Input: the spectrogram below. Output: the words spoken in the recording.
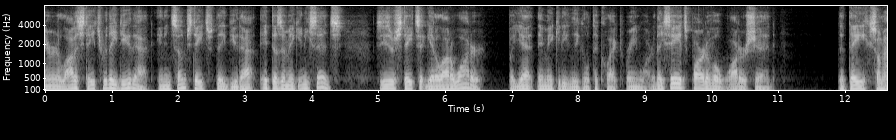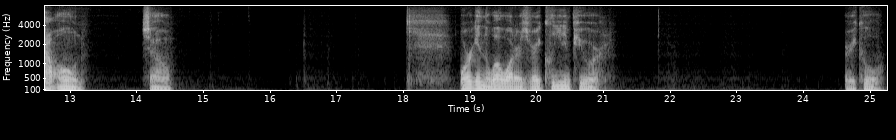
There are a lot of states where they do that. And in some states they do that. It doesn't make any sense. These are states that get a lot of water, but yet they make it illegal to collect rainwater. They say it's part of a watershed that they somehow own. So Oregon, the well water is very clean and pure. Very cool.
